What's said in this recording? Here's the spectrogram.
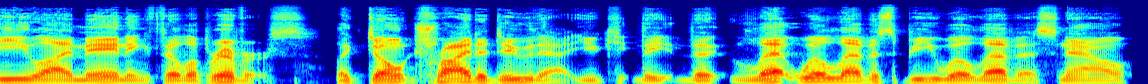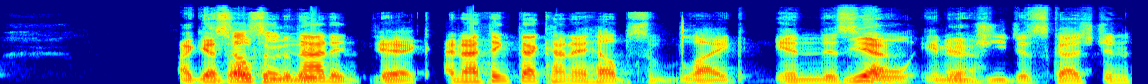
Eli Manning, Philip Rivers. Like, don't try to do that. You the the let Will Levis be Will Levis. Now, I guess He's ultimately not a dick, and I think that kind of helps, like in this yeah, whole energy yeah. discussion,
